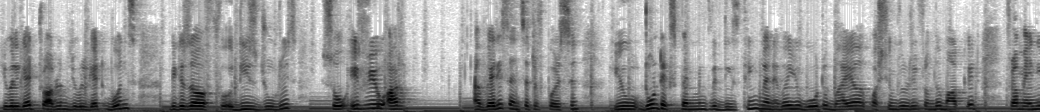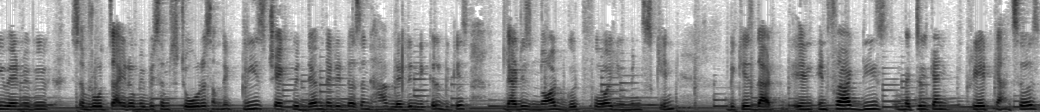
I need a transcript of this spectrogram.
You will get problems you will get wounds because of uh, these jewelries. So if you are a very sensitive person you don't experiment with these things. Whenever you go to buy a costume jewelry from the market from anywhere maybe some roadside or maybe some store or something please check with them that it doesn't have lead and nickel because that is not good for human skin. Because that in, in fact these metal can create cancers.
